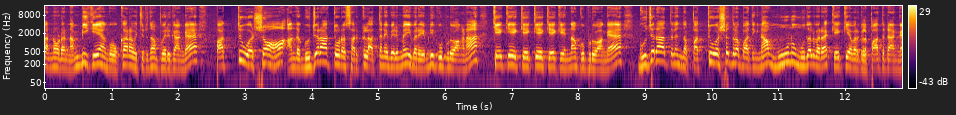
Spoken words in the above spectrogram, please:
தன்னோட நம்பிக்கையை அங்கே உட்கார வச்சுட்டு தான் போயிருக்காங்க. பத்து வருஷம் அந்த குஜராத்தோட சர்க்கிள் அத்தனை பேருமே இவரை எப்படி கூப்பிடுவாங்கன்னா கே கே கே கே கேகேன்னு தான் கூப்பிடுவாங்க. குஜராத்தில் இந்த பத்து வருஷத்தில் பார்த்தீங்கன்னா மூணு முதல்வரை கே கே அவர்கள் பார்த்துட்டாங்க.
